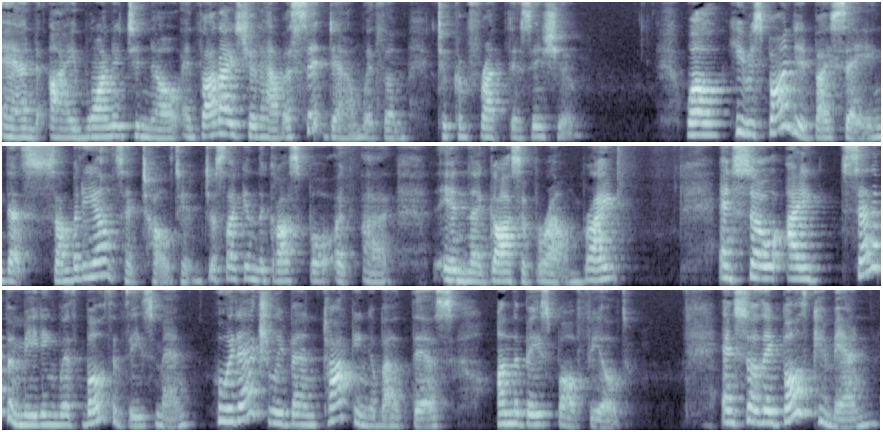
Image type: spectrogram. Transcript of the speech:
And I wanted to know and thought I should have a sit down with him to confront this issue. Well, he responded by saying that somebody else had told him, just like in the gospel, uh, uh, in the gossip realm, right? And so I set up a meeting with both of these men who had actually been talking about this on the baseball field. And so they both came in,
